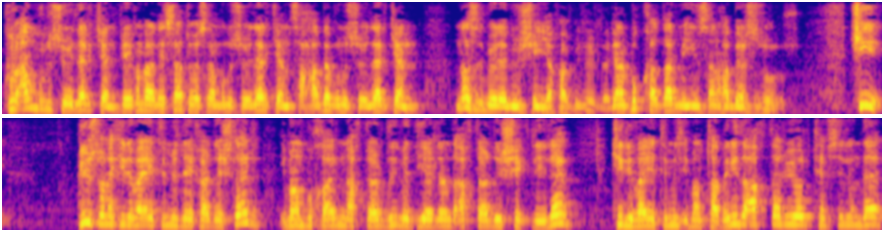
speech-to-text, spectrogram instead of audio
Kur'an bunu söylerken, Peygamber aleyhissalatü vesselam bunu söylerken, sahabe bunu söylerken nasıl böyle bir şey yapabilirler? Yani bu kadar mı insan habersiz olur? Ki bir sonraki rivayetimiz ne kardeşler? İmam Bukhari'nin aktardığı ve diğerlerinin de aktardığı şekliyle ki rivayetimiz İmam Taberi de aktarıyor tefsirinde.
